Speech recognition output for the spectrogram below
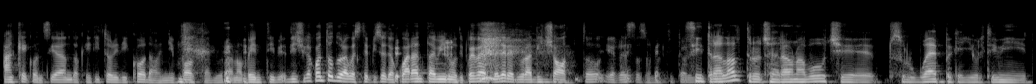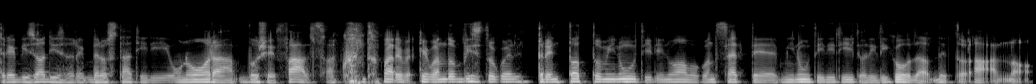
anche considerando che i titoli di coda ogni volta durano 20 minuti. Dici quanto dura questo episodio? 40 minuti, poi vai a vedere dura 18, il resto sono titoli. Sì, tra l'altro c'era una voce sul web che gli ultimi tre episodi sarebbero stati di un'ora, voce falsa a quanto pare, perché quando ho visto quel 38 minuti di nuovo con 7 minuti di titoli di coda ho detto ah no.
